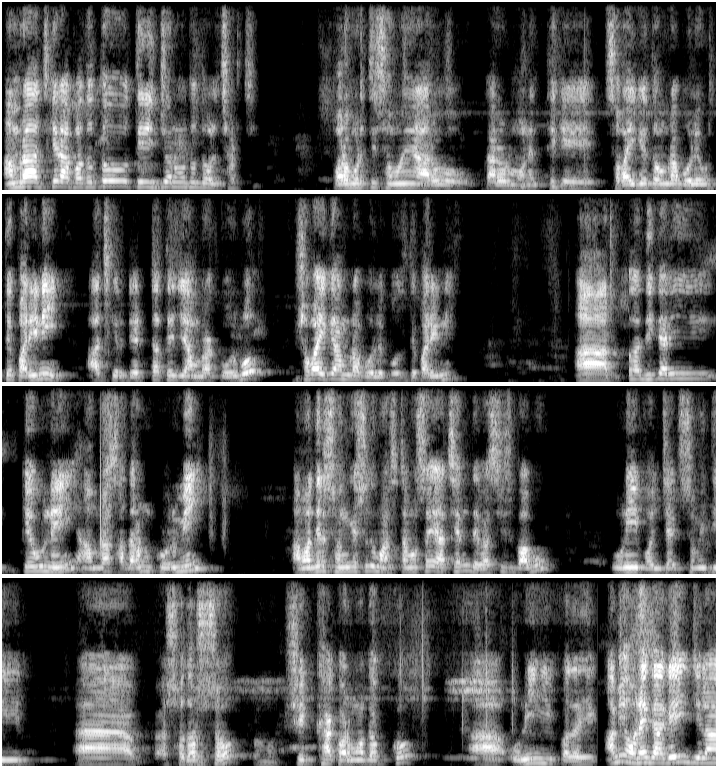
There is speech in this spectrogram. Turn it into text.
আমরা আজকের আপাতত তিরিশ জন মতো দল ছাড়ছি। পরবর্তী সময়ে আরও কারোর মনের থেকে সবাইকে তো আমরা বলে উঠতে পারিনি। আজকের ডেটটাতে যে আমরা করব, সবাইকে আমরা বলে বলতে পারিনি। আর পদাধিকারী কেউ নেই, আমরা সাধারণ কর্মী। আমাদের সঙ্গে শুধু মাস্টারমশাই আছেন দেবাশিস বাবু উনি পঞ্চায়েত সমিতির সদস্য শিক্ষা কর্মদক্ষ। উনি আমি অনেক আগেই জেলা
